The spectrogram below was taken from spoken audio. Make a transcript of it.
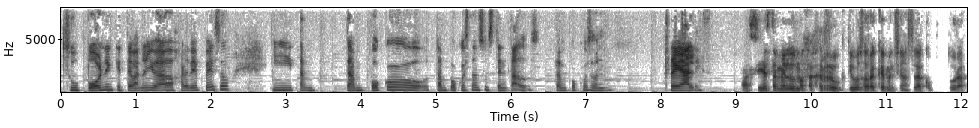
suponen que te van a ayudar a bajar de peso y tampoco, tampoco están sustentados, tampoco son reales. Así es también los masajes reductivos, ahora que mencionaste la acupuntura.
